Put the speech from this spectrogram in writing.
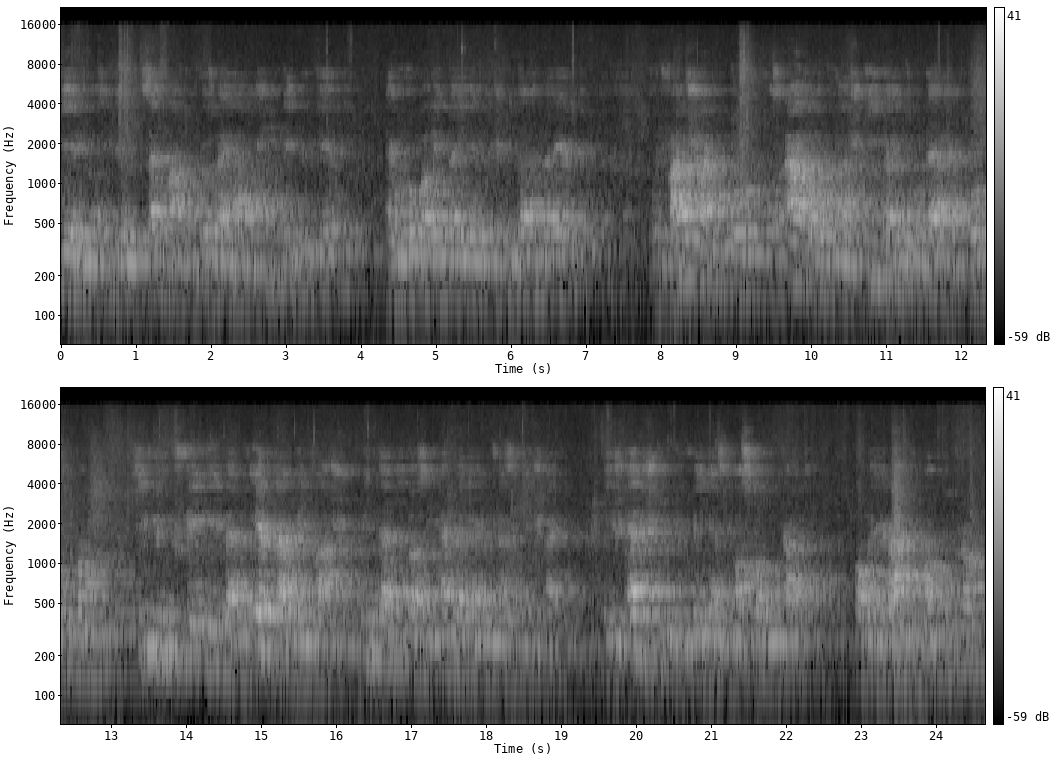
Kérjük az idén Szent Márton népünkért, Európa népeiért és minden hogy válságunktól az átalakulás fényében értelmét lássuk minden igazi emberi erőfeszítésnek, és el is tudjuk végezni azt a munkát, amely ránk magunkra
